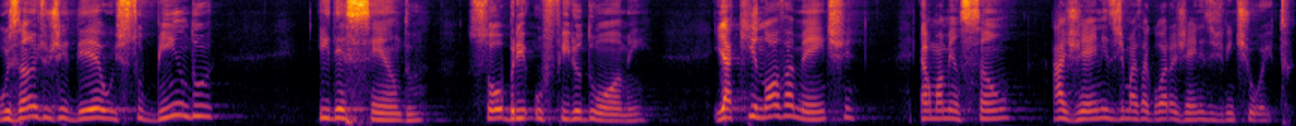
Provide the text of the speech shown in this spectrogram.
os anjos de Deus subindo e descendo sobre o filho do homem. E aqui, novamente, é uma menção a Gênesis, mas agora Gênesis 28.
